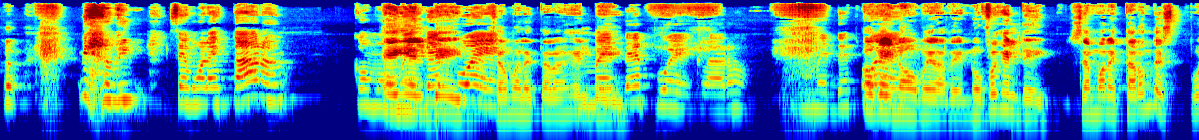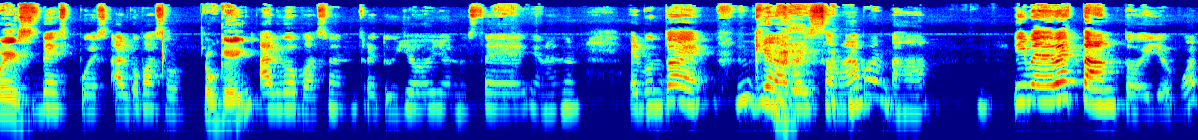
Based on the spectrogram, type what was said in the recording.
Se molestaron como un mes el después. Se molestaron en el un mes después, claro. Un mes después. Ok, no, espérate, no fue en el date. Se molestaron después. Después, algo pasó. Ok. Algo pasó entre tú y yo, yo no sé. que no- no. El punto es que la persona, pues, ajá. Y me debes tanto. Y yo, what?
